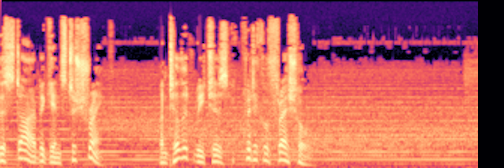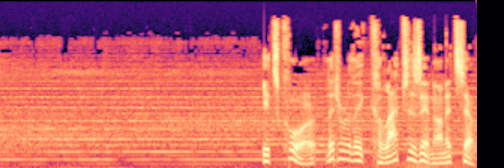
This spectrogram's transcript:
the star begins to shrink until it reaches a critical threshold. Its core literally collapses in on itself.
